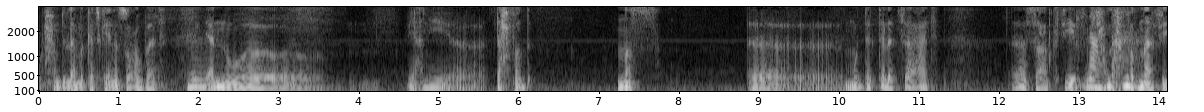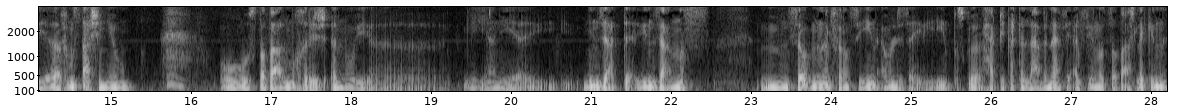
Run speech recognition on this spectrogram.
والحمد لله ما كانتش كاينة صعوبات. لأنه آه، يعني آه، تحفظ نص آه، مدة ثلاث ساعات آه، صعب كثير نعم. حفظناه في 15 يوم واستطاع المخرج أنه يعني ينزع ينزع النص من سواء من الفرنسيين أو الجزائريين. باسكو حقيقة لعبناه في 2019 لكن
